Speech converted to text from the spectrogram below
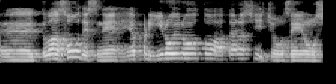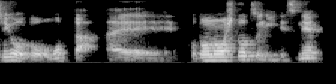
えー、っと、まあそうですね。やっぱりいろいろと新しい挑戦をしようと思った、えー、ことの一つにですね、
